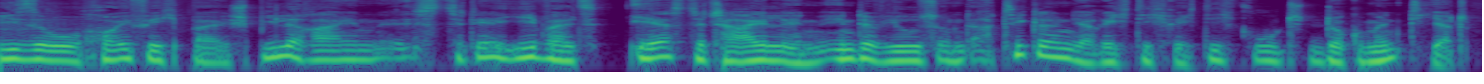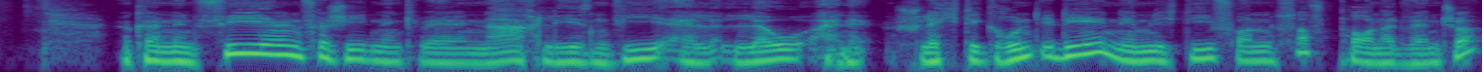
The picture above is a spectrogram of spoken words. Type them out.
Wie so häufig bei Spielereien ist der jeweils erste Teil in Interviews und Artikeln ja richtig, richtig gut dokumentiert. Wir können in vielen verschiedenen Quellen nachlesen, wie L. Lowe eine schlechte Grundidee, nämlich die von Softporn Adventure,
